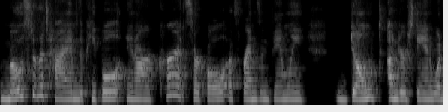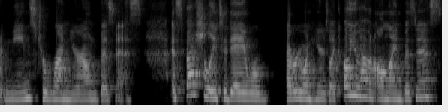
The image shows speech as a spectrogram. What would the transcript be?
most of the time, the people in our current circle of friends and family don't understand what it means to run your own business, especially today where everyone hears, like, oh, you have an online business.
